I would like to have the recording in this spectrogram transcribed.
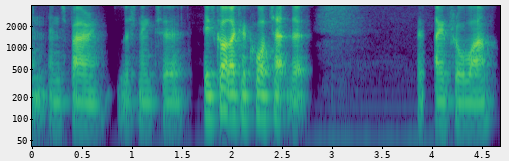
in, inspiring. Listening to he's got like a quartet that they've been playing for a while,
